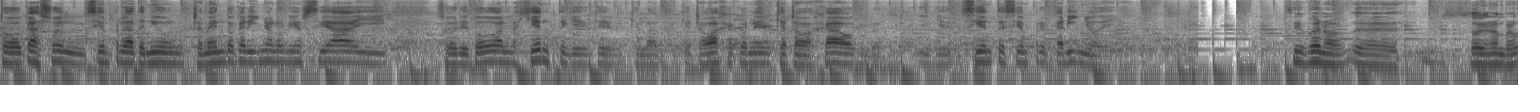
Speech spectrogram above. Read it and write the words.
todo caso él siempre ha tenido un tremendo cariño a la universidad y sobre todo a la gente que, trabaja con él, que ha trabajado y que siente siempre el cariño de ellos. Sí, bueno, eh, soy un hombre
